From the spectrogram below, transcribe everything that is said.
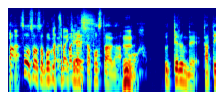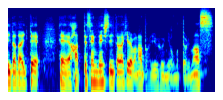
今あそうそうそう僕が発売中でしたポスターがうんもう売ってるんで買っていただいて、えー貼って宣伝していただければなというふうに思っております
